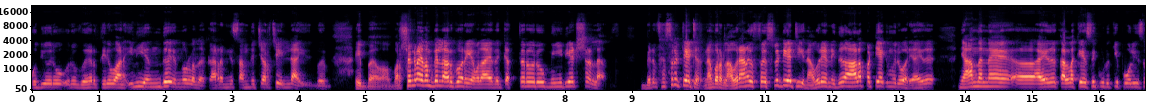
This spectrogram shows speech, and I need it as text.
പുതിയൊരു ഒരു വേർതിരിവാണ്. ഇനി എന്ത് എന്നുള്ളത്? കാരണം ഇനി സന്ധി ചർച്ചയില്ല ഇപ്പൊ വർഷങ്ങളായി നമുക്ക് എല്ലാവർക്കും അറിയാം. അതായത് ഖത്തർ ഒരു മീഡിയേഷൻ അല്ല. ഫെസിലിറ്റേറ്റർ ഞാൻ അല്ല. അവരാണ് ഫെസിലിറ്റേറ്റ് ചെയ്യുന്നത്. അവരാണ് ഇത് ആളെ പട്ടിയാക്കുന്ന പരിപാടി. അതായത് ഞാൻ തന്നെ അതായത് കള്ളക്കേസിൽ കുടുക്കി പോലീസ്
